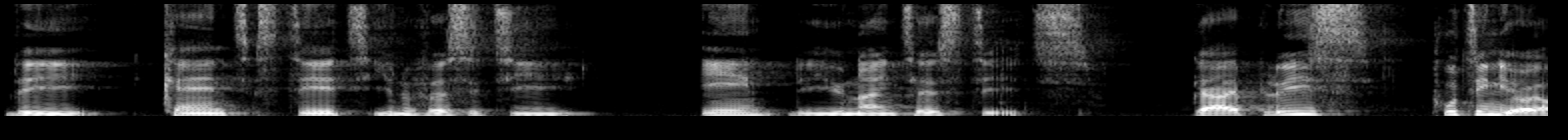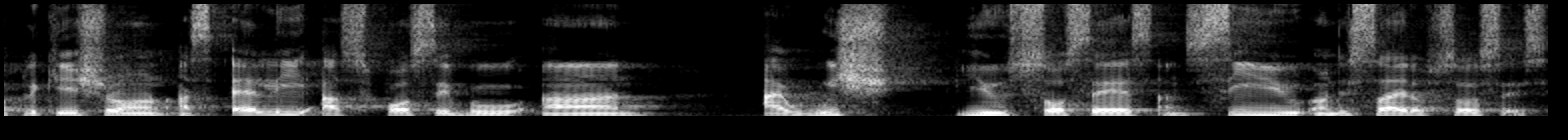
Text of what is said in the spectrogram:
the Kent State University in the United States. Guy, please put in your application as early as possible and I wish you success and see you on the side of success.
